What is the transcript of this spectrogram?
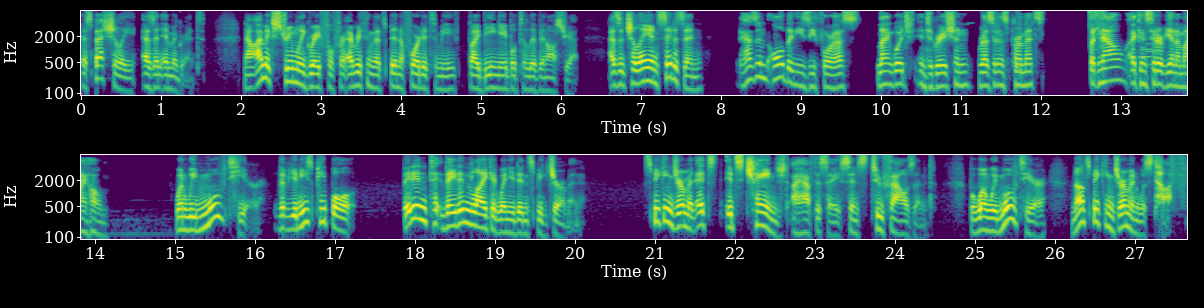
especially as an immigrant. Now, I'm extremely grateful for everything that's been afforded to me by being able to live in Austria. As a Chilean citizen, it hasn't all been easy for us language, integration, residence permits. But now I consider Vienna my home. When we moved here, the Viennese people, they didn't, they didn't like it when you didn't speak German. Speaking German, it's, it's changed, I have to say, since 2000. But when we moved here, not speaking German was tough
